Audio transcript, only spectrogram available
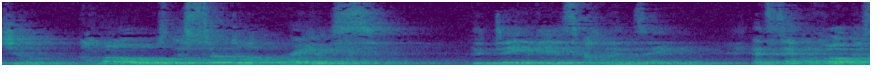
to close the circle of grace the day of his cleansing. And set focus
